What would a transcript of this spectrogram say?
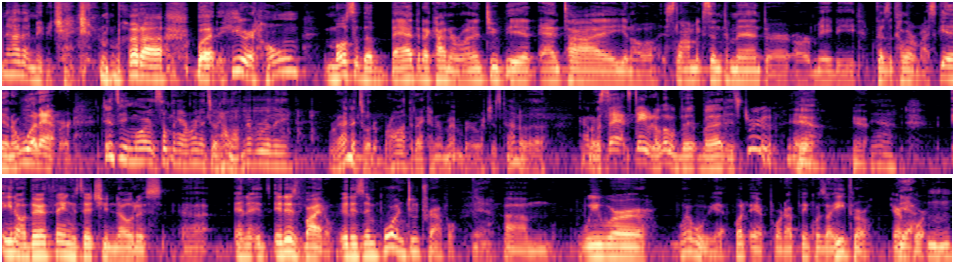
now that may be changing, but uh, but here at home, most of the bad that I kind of run into, be it anti, you know, Islamic sentiment, or or maybe because of the color of my skin or whatever, tends to be more something I run into at home. I've never really ran into it abroad that I can remember, which is kind of a kind of a sad statement a little bit, but it's true. Yeah, yeah yeah, yeah. you know there are things that you notice uh, and it, it is vital it is important to travel Yeah. um, we were where were we at what airport i think was a heathrow airport mhm.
